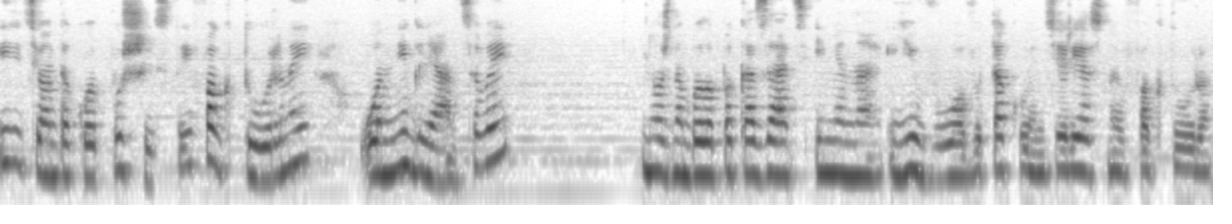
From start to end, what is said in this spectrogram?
видите, он такой пушистый, фактурный, он не глянцевый, нужно было показать именно его, вот такую интересную фактуру.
